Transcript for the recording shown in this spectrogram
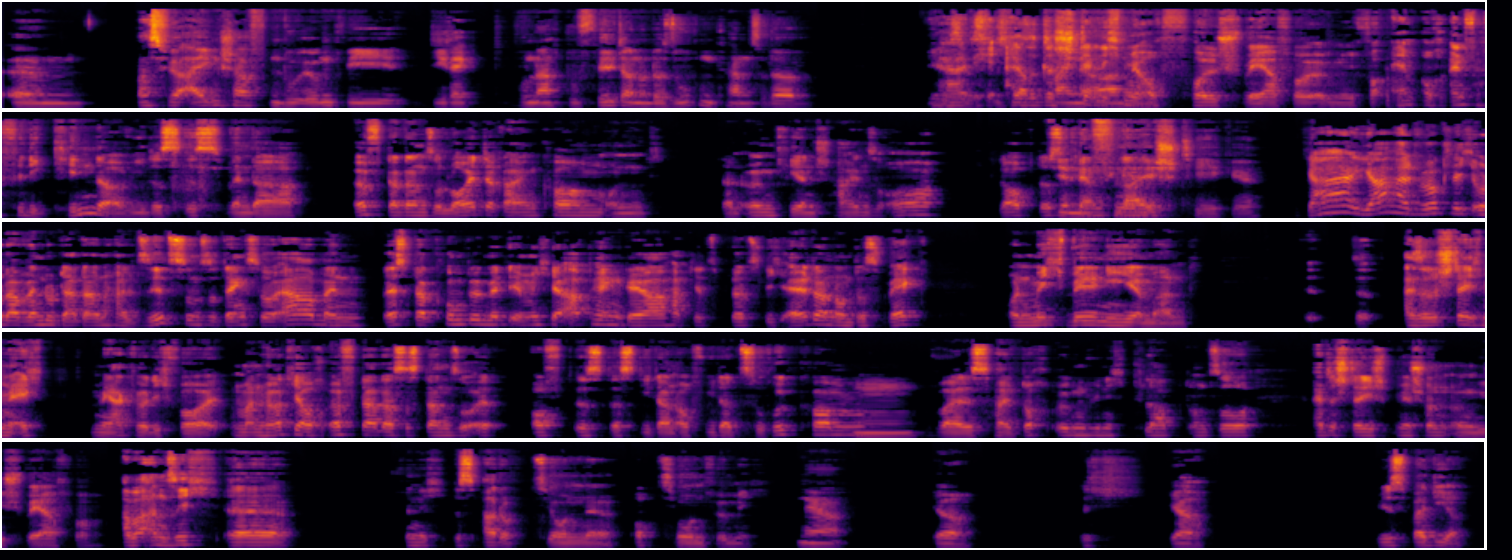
ähm, was für Eigenschaften du irgendwie direkt, wonach du filtern oder suchen kannst oder ja, ich, ich also das stelle ich mir auch voll schwer vor irgendwie. Vor allem auch einfach für die Kinder, wie das ist, wenn da öfter dann so Leute reinkommen und dann irgendwie entscheiden so, oh, ich glaube, das ist eine Fleischtheke. Ja, ja, halt wirklich. Oder wenn du da dann halt sitzt und so denkst, so, ja, mein bester Kumpel, mit dem ich hier abhänge, der hat jetzt plötzlich Eltern und ist weg und mich will nie jemand. Also das stelle ich mir echt merkwürdig vor. Man hört ja auch öfter, dass es dann so oft ist, dass die dann auch wieder zurückkommen, mhm. weil es halt doch irgendwie nicht klappt und so. Das stelle ich mir schon irgendwie schwer vor. Aber an sich, äh, finde ich, ist Adoption eine Option für mich. Ja. Ja. Ich, ja, wie ist es bei dir?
